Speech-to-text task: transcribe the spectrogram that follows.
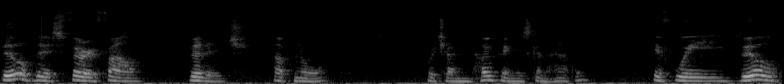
build this very foul village up north, which I'm hoping is going to happen, if we build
